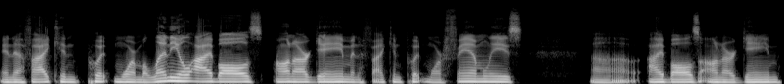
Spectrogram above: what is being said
And if I can put more millennial eyeballs on our game, and if I can put more families' uh, eyeballs on our game,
